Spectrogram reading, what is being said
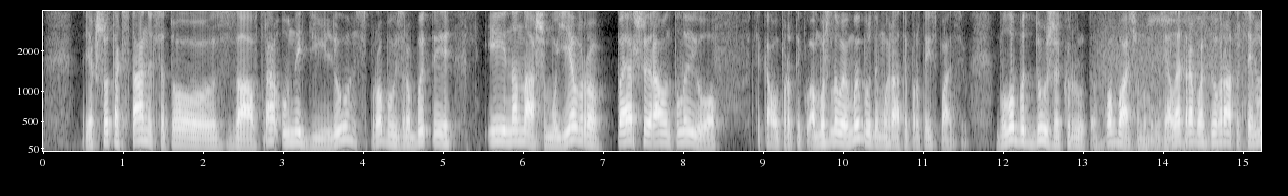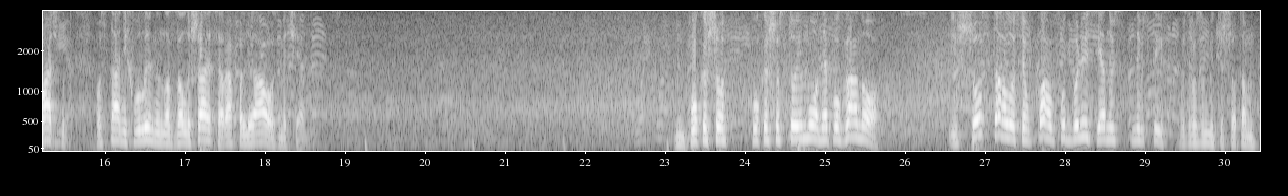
Якщо так станеться, то завтра, у неділю, спробую зробити і на нашому євро перший раунд плей-офф. Цікаво проти. А можливо, ми будемо грати проти іспанців. Було б дуже круто. Побачимо, друзі. Але треба ось дограти цей матч. Тут останні хвилини у нас залишаються. Рафа Ліао з м'ячем. Поки що, поки що стоїмо непогано. І що сталося? Впав футболіст, я не встиг зрозуміти, що там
